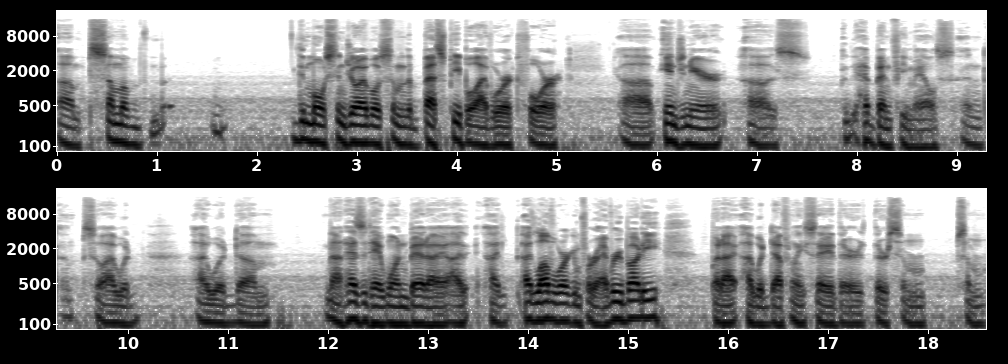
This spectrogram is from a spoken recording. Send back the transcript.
um, some of the most enjoyable, some of the best people I've worked for, uh, engineer uh, have been females, and um, so I would, I would um, not hesitate one bit. I, I, I, love working for everybody, but I, I would definitely say there there's some some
